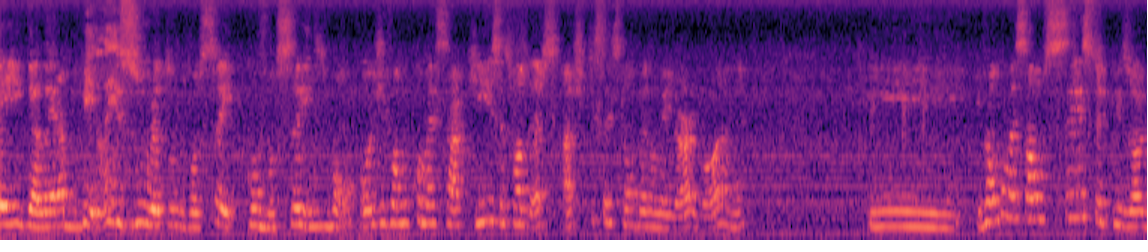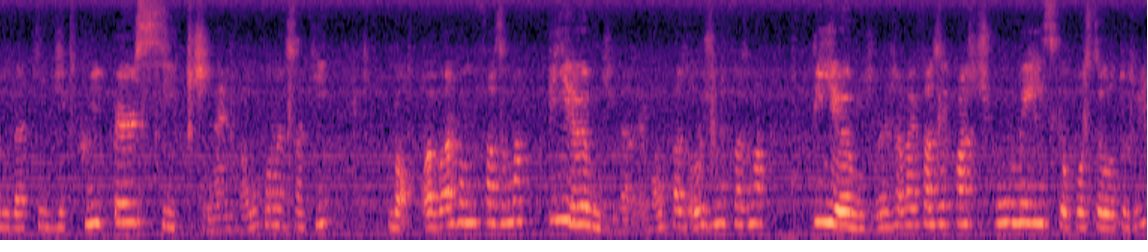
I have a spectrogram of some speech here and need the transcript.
aí galera, belezura tudo você, com vocês? Bom, hoje vamos começar aqui, vocês podem, acho que vocês estão vendo melhor agora, né? E, e vamos começar o sexto episódio daqui de Creeper City, né? Vamos começar aqui. Bom, agora vamos fazer uma pirâmide, galera. Vamos fazer, hoje vamos fazer uma pirâmide. Já vai fazer quase tipo um mês que eu postei outro vídeo.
